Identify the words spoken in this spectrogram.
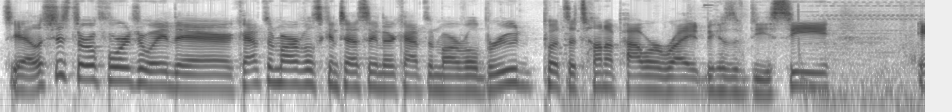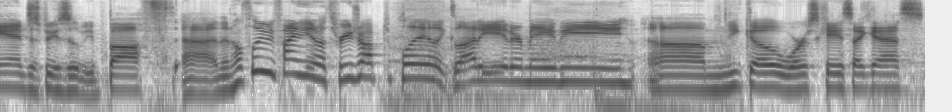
So yeah, let's just throw Forge away there. Captain Marvel's contesting their Captain Marvel. Brood puts a ton of power right because of DC and just because it'll be buffed. Uh, and then hopefully we find, you know, three drop to play, like Gladiator maybe. Um, Nico, worst case, I guess.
